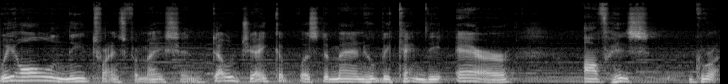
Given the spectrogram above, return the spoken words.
we all need transformation. Though Jacob was the man who became the heir of his gr-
